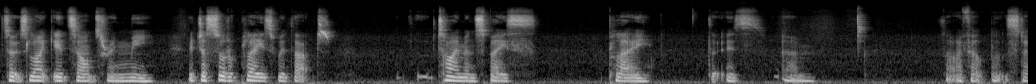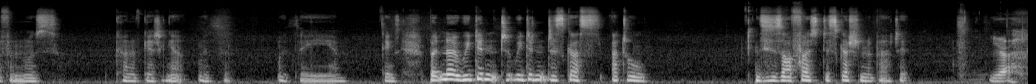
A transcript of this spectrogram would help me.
So it's like it's answering me. It just sort of plays with that time and space play that is um, that I felt that Stefan was kind of getting at with the, with the um, things. But no, we didn't we didn't discuss at all. This is our first discussion about it. Yeah,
